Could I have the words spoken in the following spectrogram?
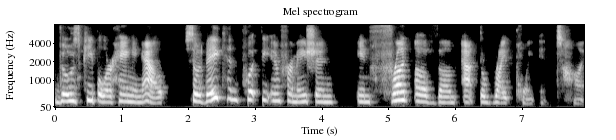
those people are hanging out so they can put the information in front of them at the right point in time.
